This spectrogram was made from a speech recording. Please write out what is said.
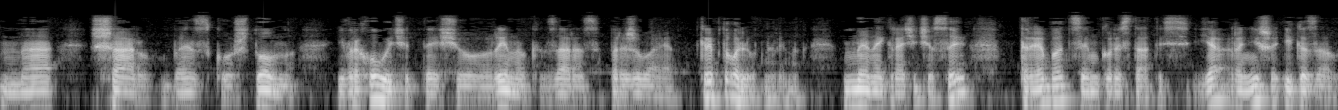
на шару безкоштовно. І враховуючи те, що ринок зараз переживає криптовалютний ринок, не найкращі часи, треба цим користатись. Я раніше і казав,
